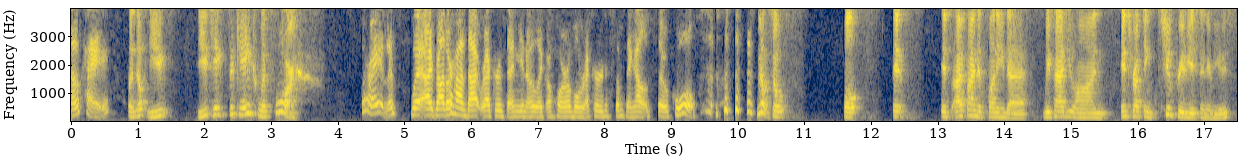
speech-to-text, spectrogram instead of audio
Okay. But no, you you take the cake with four. All right. That's what I'd rather have that record than, you know, like a horrible record of something else. So cool. no, so well, it it's I find it funny that we've had you on interrupting two previous interviews,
